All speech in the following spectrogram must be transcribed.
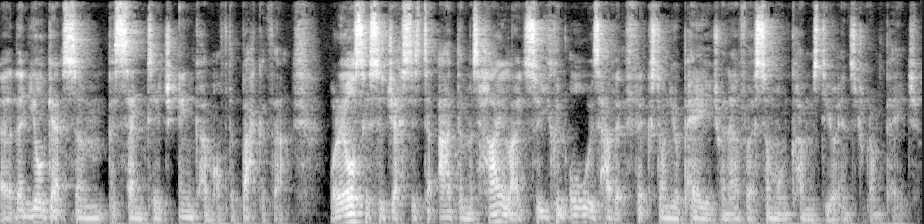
uh, then you'll get some percentage income off the back of that. What I also suggest is to add them as highlights so you can always have it fixed on your page whenever someone comes to your Instagram page.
